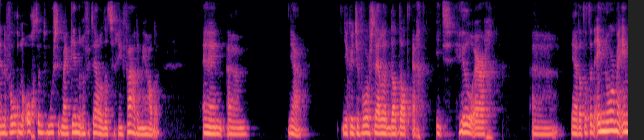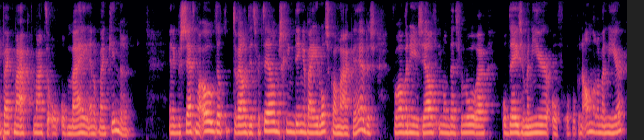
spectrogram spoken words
En de volgende ochtend moest ik mijn kinderen vertellen dat ze geen vader meer hadden. En um, ja, je kunt je voorstellen dat dat echt iets heel erg, uh, ja, dat dat een enorme impact maakt, maakte op, mij en op mijn kinderen. En ik besef me ook dat terwijl ik dit vertel, misschien dingen bij je los kan maken. Hè? Dus vooral wanneer je zelf iemand bent verloren op deze manier of, of op een andere manier.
